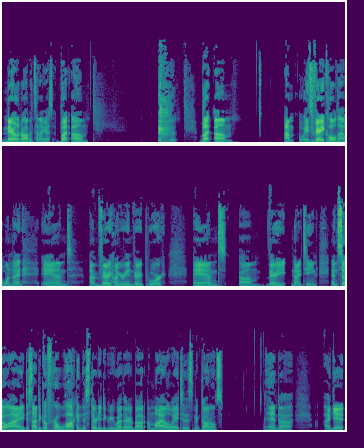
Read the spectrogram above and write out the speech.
Marilynne Robinson, I guess. But um, but um, I'm. it's very cold out one night, and I'm very hungry and very poor, and um, very 19. And so I decided to go for a walk in this 30 degree weather about a mile away to this McDonald's, and uh, I get,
